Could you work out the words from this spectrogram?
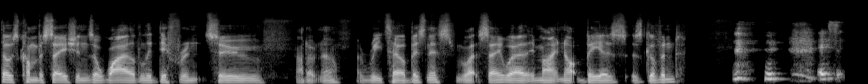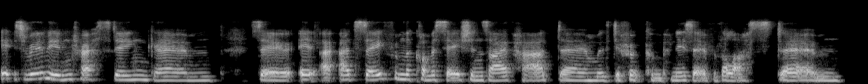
those conversations are wildly different to, I don't know, a retail business, let's say, where it might not be as as governed? it's it's really interesting. Um, so it, I'd say from the conversations I've had um, with different companies over the last um,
